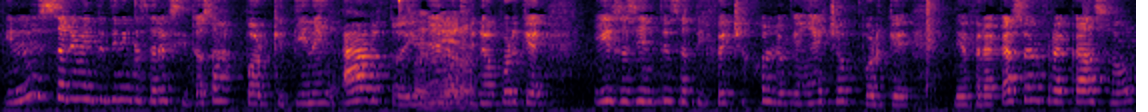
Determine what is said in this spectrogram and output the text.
y no necesariamente tienen que ser exitosas porque tienen harto dinero, Dinero. sino porque ellos se sienten satisfechos con lo que han hecho porque de fracaso en fracaso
